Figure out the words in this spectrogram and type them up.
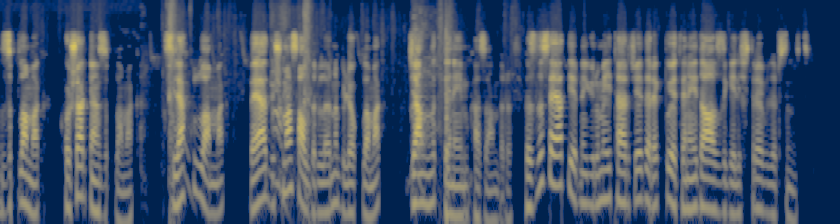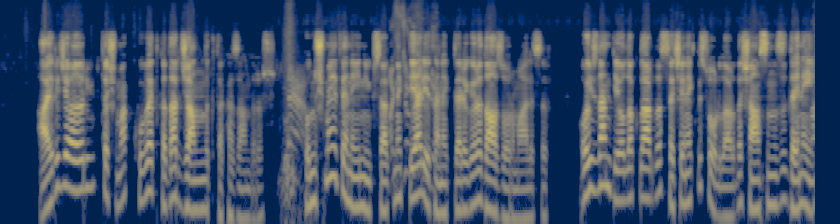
zıplamak, koşarken zıplamak, silah kullanmak veya düşman saldırılarını bloklamak canlılık deneyimi kazandırır. Hızlı seyahat yerine yürümeyi tercih ederek bu yeteneği daha hızlı geliştirebilirsiniz. Ayrıca ağır yük taşımak kuvvet kadar canlılık da kazandırır. Konuşma yeteneğini yükseltmek diğer yeteneklere göre daha zor maalesef. O yüzden diyaloglarda, seçenekli sorularda şansınızı deneyin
